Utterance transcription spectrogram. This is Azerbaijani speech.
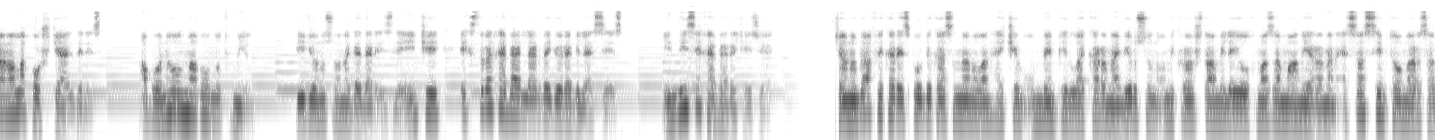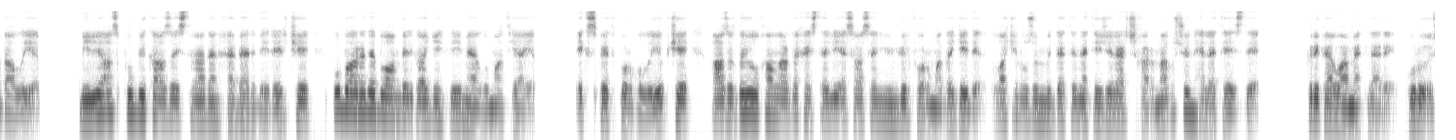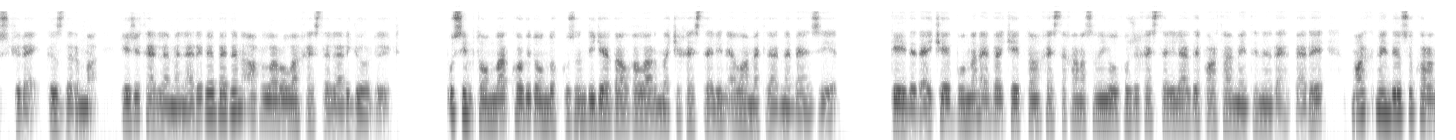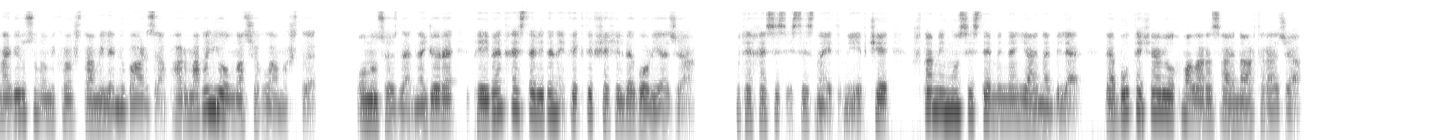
Kanala xoş gəldiniz. Abunə olmağı unutmayın. Videonu sona qədər izləyin ki, ekstra xəbərləri də görə biləsiniz. İndi isə xəbərə keçək. Cənubi Afrika Respublikasından olan həkim Umben Pillay koronavirusun omikron ştamı ilə yoluxma zamanı yaranan əsas simptomları sadalayıb. Milli Az Publika azə istinadən xəbər verir ki, bu barədə Bloomberg agentliyi məlumat yayıb. Ekspert vurğulayıb ki, hazırda yoluxanlarda xəstəlik əsasən yüngül formada gedir, lakin uzunmüddətli nəticələr çıxarmaq üçün hələ tezdir. Qrip əlamətləri, quru öskürək, qızdırma, gecə tərləmələri və bədən ağrıları olan xəstələri gördük. Bu simptomlar COVID-19-un digər dalğalarındakı xəstəliyin əlamətlərinə bənzəyir. Qeyd edək ki, bundan əvvəl Town xəstəxanasının yoluxucu xəstəliklər departamentinin rəhbəri Mark Mendelso koronavirusun omikron ştamı ilə mübarizə aparmağın yolunu açıqlamışdı. Onun sözlərinə görə, peyvənd xəstəlikdən effektiv şəkildə qoruyacaq. Mütəxəssis istisna etməyib ki, ştam immun sistemindən yayına bilər və bu təkrar yoluxmaların sayını artıracaq.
